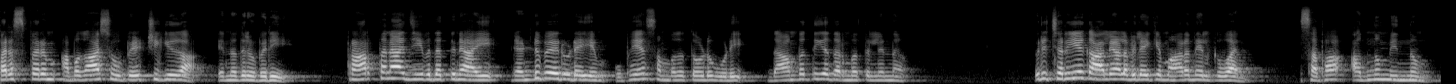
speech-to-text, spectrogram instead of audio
പരസ്പരം അവകാശം ഉപേക്ഷിക്കുക എന്നതിലുപരി പ്രാർത്ഥനാ ജീവിതത്തിനായി രണ്ടുപേരുടെയും ഉഭയസമ്മതത്തോടുകൂടി ദാമ്പത്തിക ധർമ്മത്തിൽ നിന്ന് ഒരു ചെറിയ കാലയളവിലേക്ക് മാറി നിൽക്കുവാൻ സഭ അന്നും ഇന്നും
